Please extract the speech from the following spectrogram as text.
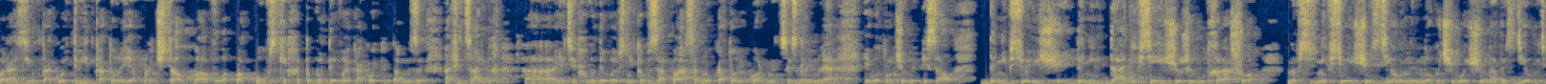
поразил такой твит, который я прочитал Павла Поповских. Это ВДВ, какой-то там из официальных э, этих ВДВшников запаса, ну, который кормится из Кремля. И вот он что написал. Да не все еще, да не, да, не все еще живут хорошо. Но не все еще сделано, и много чего еще надо сделать.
